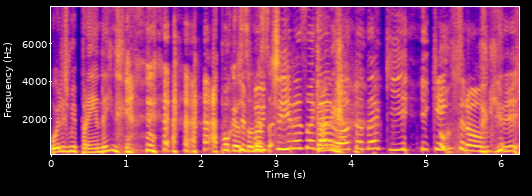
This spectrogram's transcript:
Ou eles me prendem. porque eu tipo, sou dessa... tira essa tá garota daqui. Quem trouxe?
